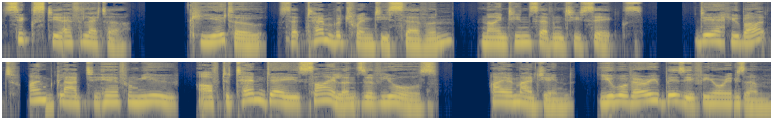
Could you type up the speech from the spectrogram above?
60th letter. Kyoto, September 27, 1976. Dear Hubert, I'm glad to hear from you, after 10 days silence of yours. I imagined you were very busy for your exam.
